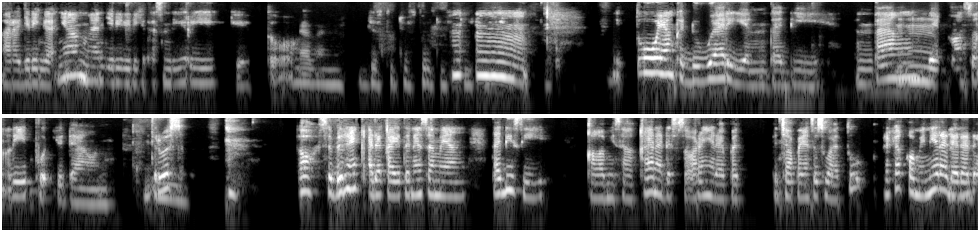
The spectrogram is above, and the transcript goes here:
malah jadi nggak Mhm. nyaman, jadi diri kita sendiri, gitu. Bener. Setuju setuju setuju setuju. Mhm. Itu yang kedua, Rin, tadi, tentang Mhm. they constantly put you down. Terus, oh sebenarnya ada kaitannya sama yang tadi sih, kalau misalkan ada seseorang yang dapat pencapaian sesuatu, mereka komennya rada-rada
